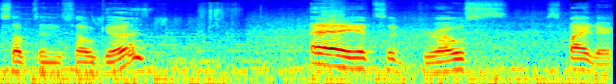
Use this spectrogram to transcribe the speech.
something so good. Hey, it's a gross spider.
